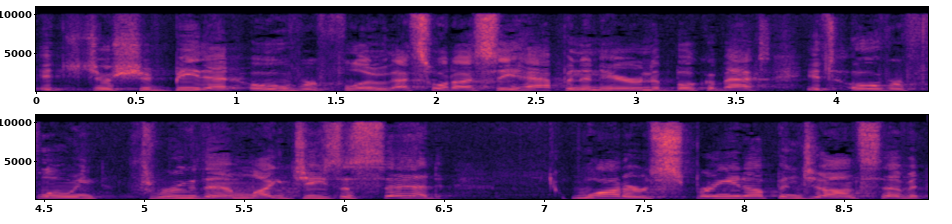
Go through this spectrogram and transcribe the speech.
it just should be that overflow. That's what I see happening here in the book of Acts. It's overflowing through them, like Jesus said. Water springing up in John 7,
